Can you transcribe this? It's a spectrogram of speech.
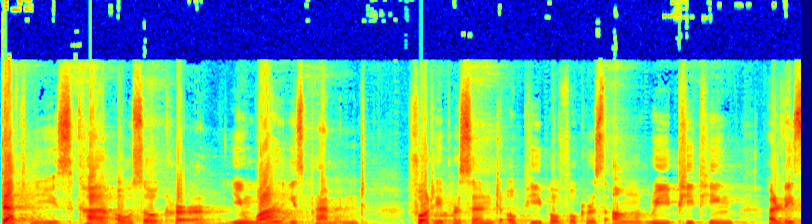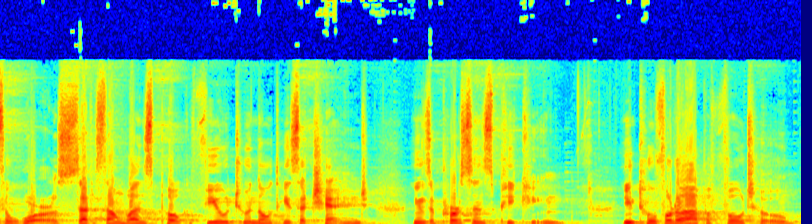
deafness can also occur. In one experiment, 40% of people focused on repeating a list of words that someone spoke failed to notice a change in the person speaking. In two follow up photo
